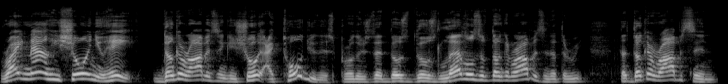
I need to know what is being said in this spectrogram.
Right now, he's showing you, hey, Duncan Robinson can show. I told you this, bro. There's the, those those levels of Duncan Robinson that the the Duncan Robinson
